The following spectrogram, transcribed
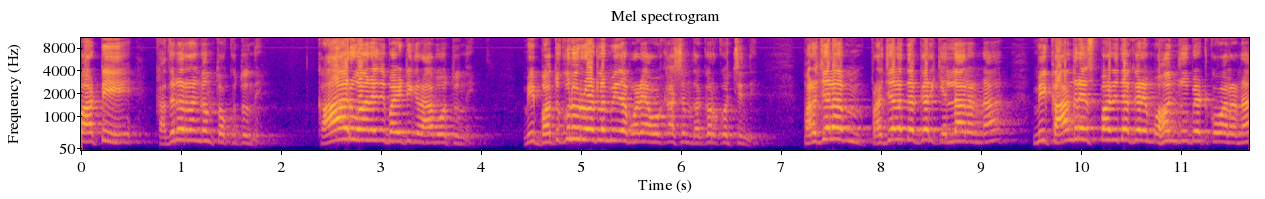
పార్టీ కథన రంగం తొక్కుతుంది. కారు అనేది బయటికి రాబోతుంది. మీ బతుకులు రోడ్ల మీద పడే అవకాశం దగ్గరకు వచ్చింది ప్రజల ప్రజల దగ్గరికి వెళ్ళాలన్నా మీ కాంగ్రెస్ పార్టీ దగ్గర మొహం చూపెట్టుకోవాలన్నా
